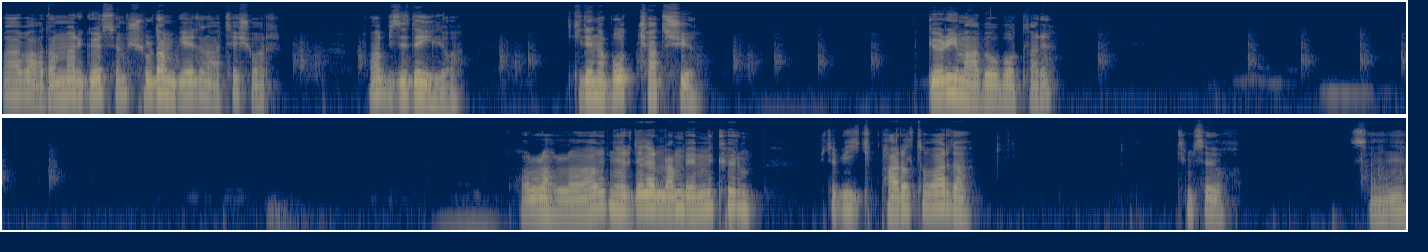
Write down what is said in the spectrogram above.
Abi adamları görsem şuradan bir yerden ateş var. Ama bize değil o. İki tane bot çatışıyor. Göreyim abi o botları. Allah Allah neredeler lan ben mi körüm? İşte bir iki parıltı var da. Kimse yok. Saniye.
